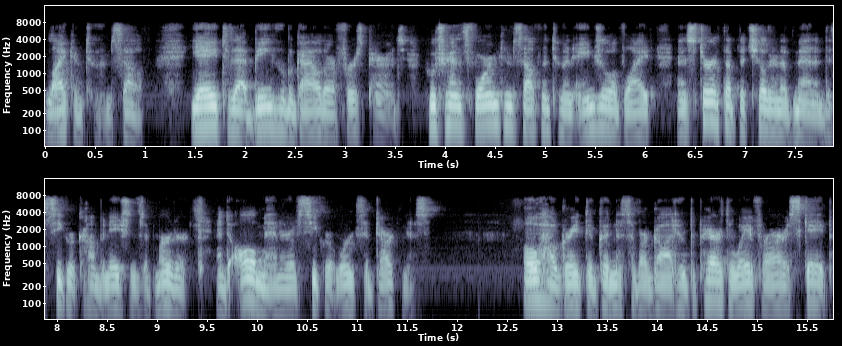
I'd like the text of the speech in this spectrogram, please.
like unto himself. Yea, to that being who beguiled our first parents, who transformed himself into an angel of light, and stirreth up the children of men into secret combinations of murder, and all manner of secret works of darkness. Oh, how great the goodness of our God, who prepareth a way for our escape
